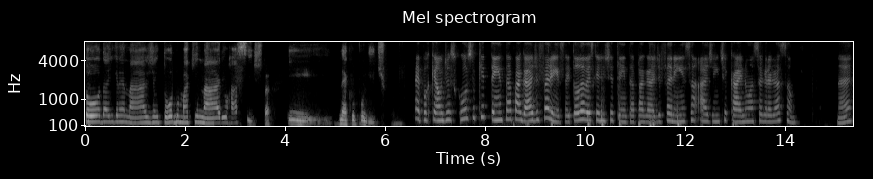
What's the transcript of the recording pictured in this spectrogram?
toda a engrenagem, todo o maquinário racista e necropolítico. É, porque é um discurso que tenta apagar a diferença. E toda vez que a gente tenta apagar a diferença, a gente cai numa segregação, né?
